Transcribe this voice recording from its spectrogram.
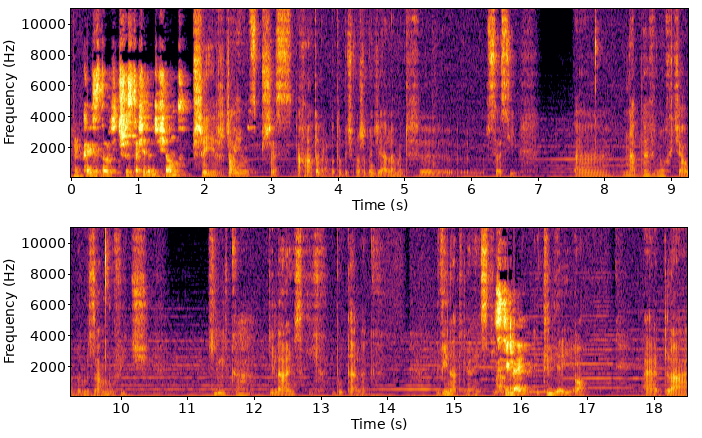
Okej, okay, zostało ci 370. Przejeżdżając przez. Aha, dobra, bo to być może będzie element yy, sesji. Yy, na pewno chciałbym zamówić kilka tilańskich butelek wina tilańskiego. Stilei. Tilei, o. E, dla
